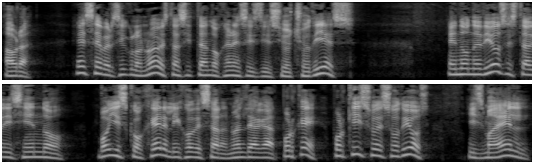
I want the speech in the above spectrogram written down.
Ahora, ese versículo 9 está citando Génesis 18:10, en donde Dios está diciendo, voy a escoger el hijo de Sara, no el de Agar. ¿Por qué? ¿Por qué hizo eso Dios? Ismael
